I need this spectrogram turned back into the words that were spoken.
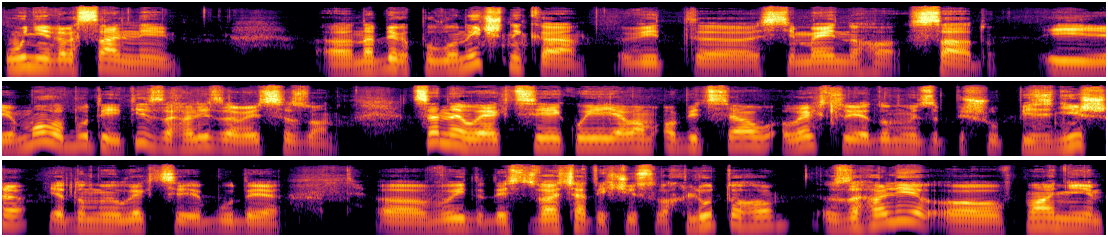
універсальний е, набір полуничника від е, сімейного саду. І мова буде йти взагалі за весь сезон. Це не лекція, яку я вам обіцяв. Лекцію, я думаю, запишу пізніше. Я думаю, лекція буде е, вийде десь в 20-х числах лютого. Взагалі, в плані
